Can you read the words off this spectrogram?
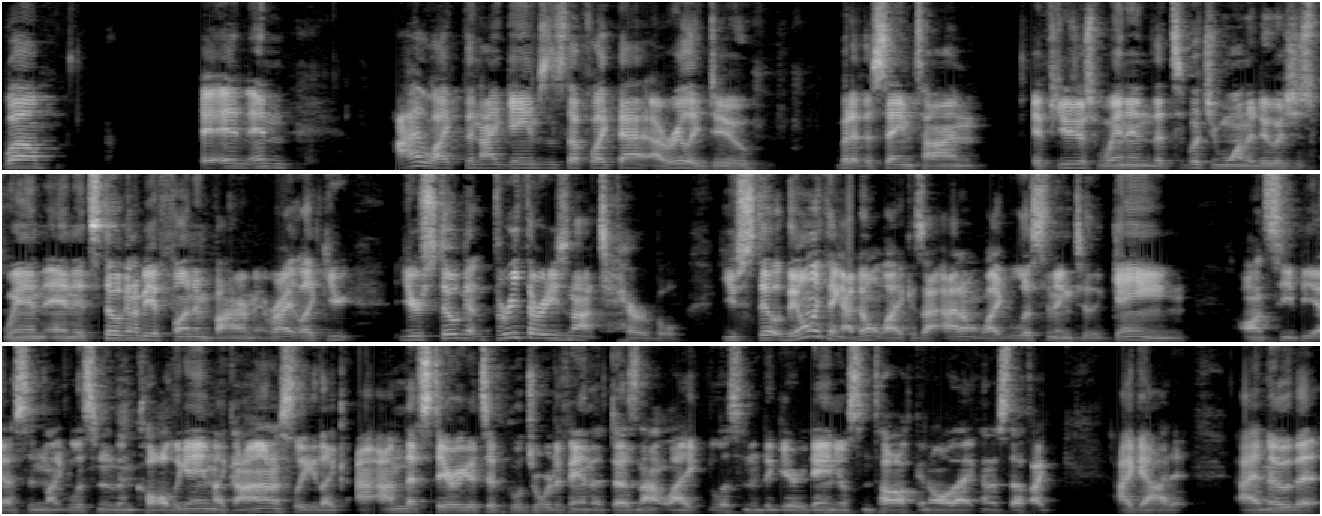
Well, and and I like the night games and stuff like that. I really do. But at the same time, if you're just winning, that's what you want to do is just win, and it's still going to be a fun environment, right? Like you, you're still getting three thirty is not terrible. You still the only thing I don't like is I, I don't like listening to the game on CBS and like listening to them call the game. Like I honestly like I, I'm that stereotypical Georgia fan that does not like listening to Gary Danielson talk and all that kind of stuff. I I got it. I know that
